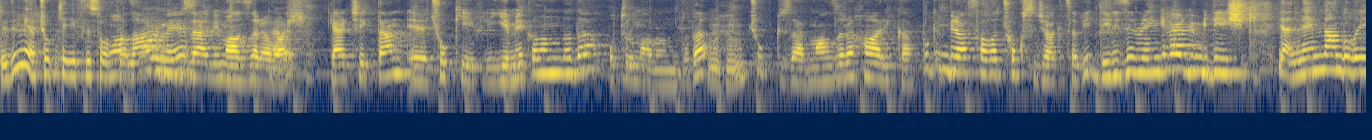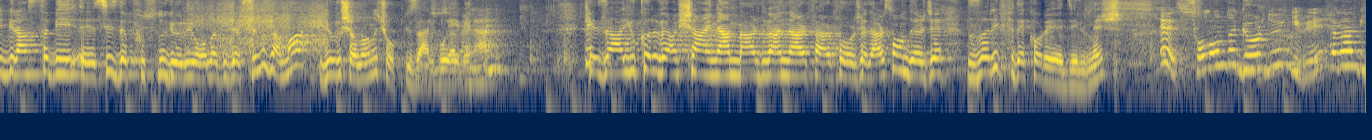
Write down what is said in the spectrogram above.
Dedim ya çok keyifli sofralar Muazzam ve güzel bir manzara var. Evet. Gerçekten e, çok keyifli. Yemek alanında da, oturma alanında da çok güzel. Manzara harika. Bugün biraz hava çok sıcak tabii. Denizin rengi her gün bir değişik. Yani nemden dolayı biraz tabii e, siz de puslu görüyor olabilirsiniz ama görüş alanı çok güzel bu evin. Keza yukarı ve aşağı inen merdivenler, ferforjeler son derece zarif dekore edilmiş. Evet, salonda gördüğün gibi hemen bir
